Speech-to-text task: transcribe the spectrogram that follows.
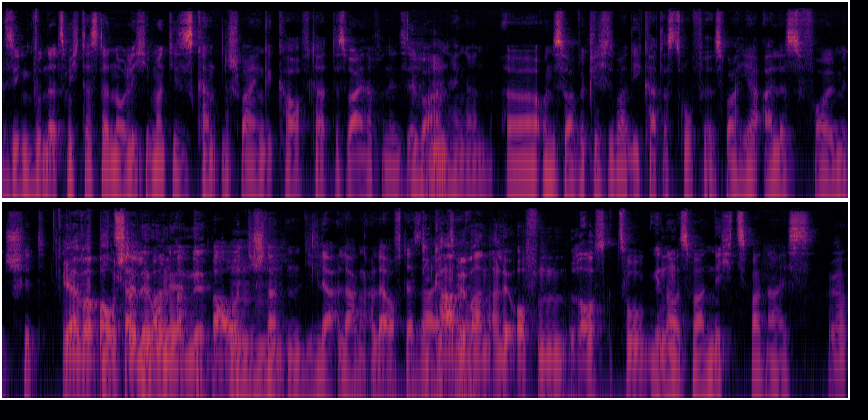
Deswegen wundert es mich, dass da neulich jemand dieses Kantenschwein gekauft hat. Das war einer von den Silberanhängern. Äh, und es war wirklich, es war die Katastrophe. Es war hier alles voll mit Shit. Ja, war Die Baustelle ohne Ende. abgebaut, standen, die la- lagen alle auf der Die Seite. Kabel waren alle offen rausgezogen. Genau, es war nichts, war nice. Ja.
